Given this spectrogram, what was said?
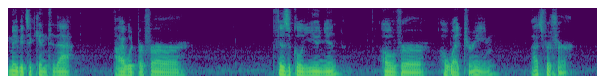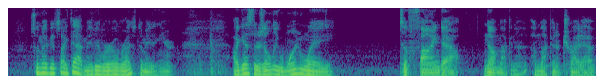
Maybe it's akin to that. I would prefer physical union over a wet dream. That's for sure. So maybe it's like that. Maybe we're overestimating here. I guess there's only one way to find out. No, I'm not gonna. I'm not gonna try to have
